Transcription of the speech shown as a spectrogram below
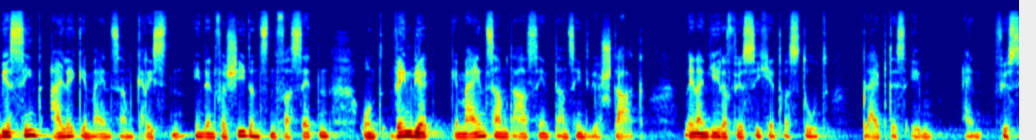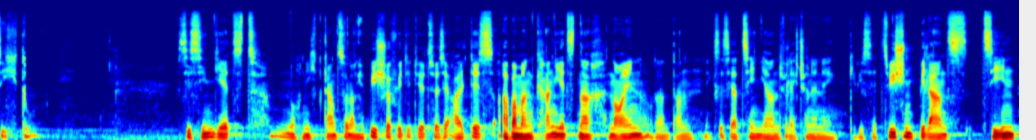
wir sind alle gemeinsam Christen in den verschiedensten Facetten und wenn wir gemeinsam da sind, dann sind wir stark. Wenn ein jeder für sich etwas tut, bleibt es eben ein für sich tun. Sie sind jetzt noch nicht ganz so lange Bischof wie die Diözese alt ist, aber man kann jetzt nach neun oder dann nächstes Jahr zehn Jahren vielleicht schon eine gewisse Zwischenbilanz ziehen.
